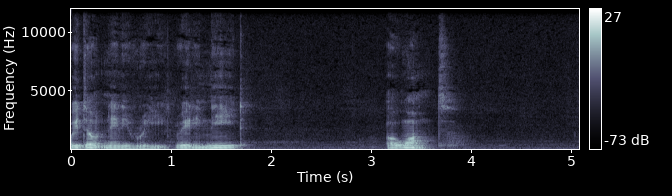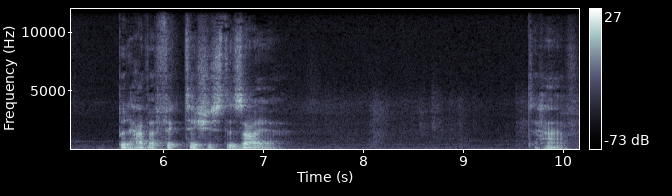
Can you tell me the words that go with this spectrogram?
we don't really, really need or want, but have a fictitious desire to have.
